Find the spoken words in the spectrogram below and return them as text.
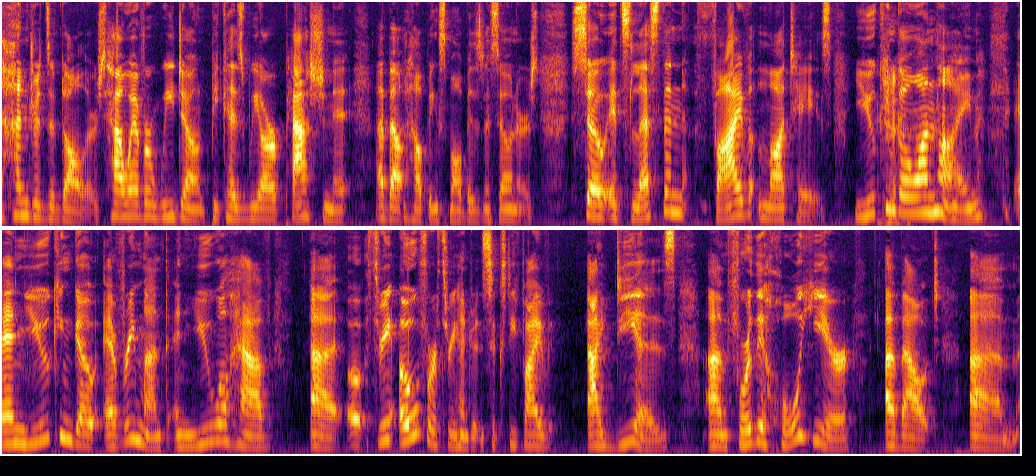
hundreds of dollars. However, we don't because we are passionate about helping small business owners. So it's less than five lattes. You can go online and you can go every month and you will have uh, three over 365 ideas um, for the whole year about um,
